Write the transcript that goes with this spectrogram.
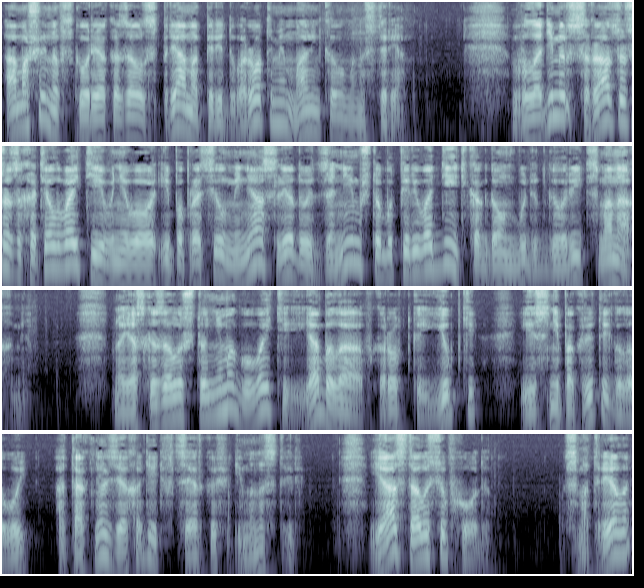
а машина вскоре оказалась прямо перед воротами маленького монастыря. Владимир сразу же захотел войти в него и попросил меня следовать за ним, чтобы переводить, когда он будет говорить с монахами. Но я сказала, что не могу войти. Я была в короткой юбке и с непокрытой головой, а так нельзя ходить в церковь и монастырь. Я осталась у входа. Смотрела,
